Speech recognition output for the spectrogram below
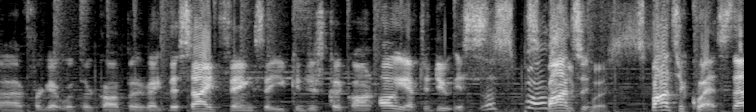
Uh, I forget what they're called, but like the side things that you can just click on. All you have to do is sponsor sponsor quest. sponsor quest. That's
